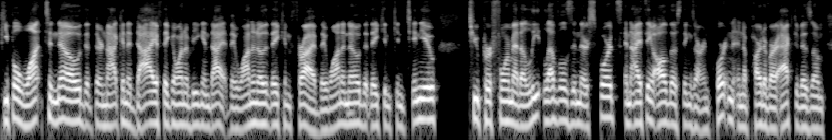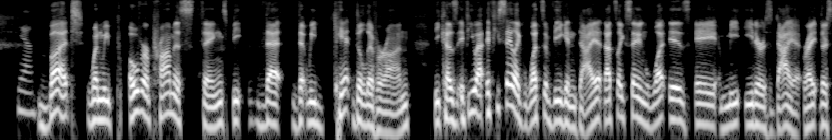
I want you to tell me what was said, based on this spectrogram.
People want to know that they're not going to die if they go on a vegan diet. They want to know that they can thrive. They want to know that they can continue to perform at elite levels in their sports and i think all those things are important and a part of our activism. Yeah. but when we over promise things be, that that we can't deliver on because if you if you say like what's a vegan diet that's like saying what is a meat eater's diet right? There's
